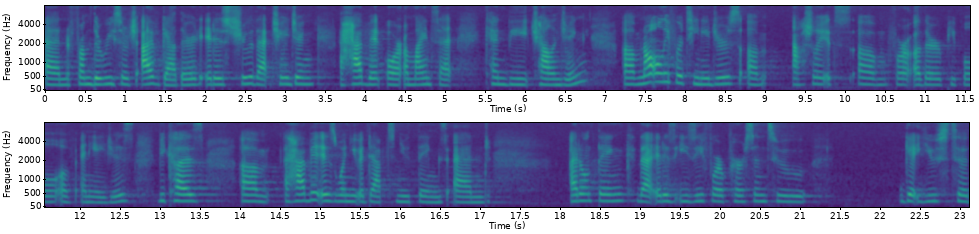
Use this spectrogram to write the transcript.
and from the research I've gathered, it is true that changing a habit or a mindset can be challenging, um, not only for teenagers, um, actually, it's um, for other people of any ages, because um, a habit is when you adapt new things, and I don't think that it is easy for a person to get used to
